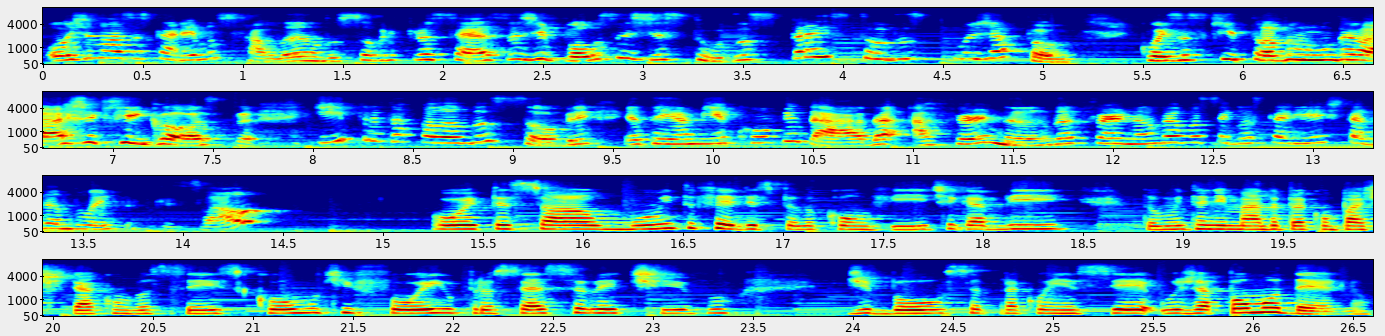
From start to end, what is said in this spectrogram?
hoje nós estaremos falando sobre processos de bolsas de estudos para estudos no Japão, coisas que todo mundo eu acho que gosta. E para estar tá falando sobre, eu tenho a minha convidada, a Fernanda. Fernanda, você gostaria de estar dando oi para o pessoal? Oi, pessoal, muito feliz pelo convite, Gabi. Estou muito animada para compartilhar com vocês como que foi o processo seletivo de bolsa para conhecer o Japão moderno,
